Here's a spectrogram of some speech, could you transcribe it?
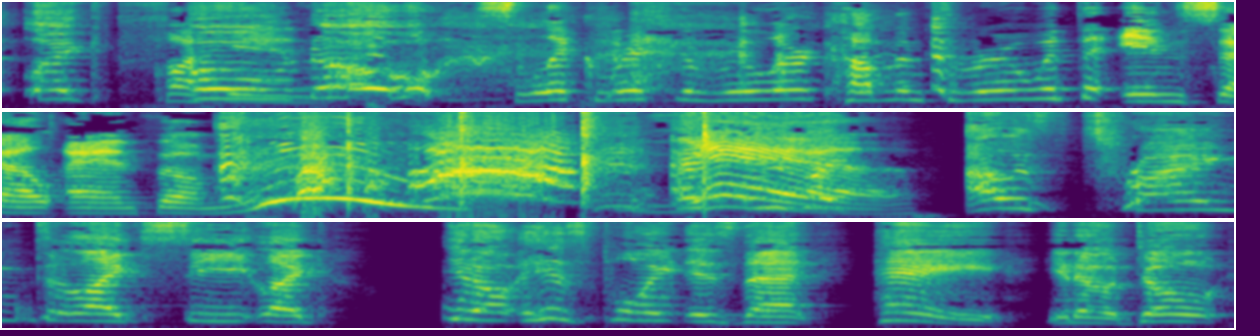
like, oh, Fucking oh no. Slick Rick the Ruler coming through with the incel anthem. Woo! He's like, Yeah. I was trying to like see like you know his point is that hey you know don't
